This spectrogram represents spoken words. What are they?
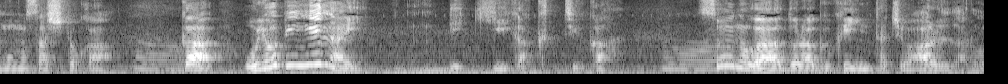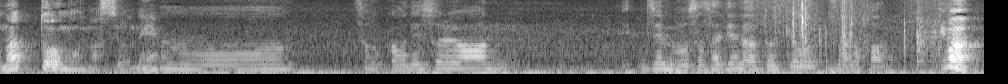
物差しとかーが及びえない力学っていうかうん。そういうのがドラッグクイーンたちはあるだろうなとは思いますよね。う。ん。そうか。でそれは全部を支えてるのは度胸なのか。今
